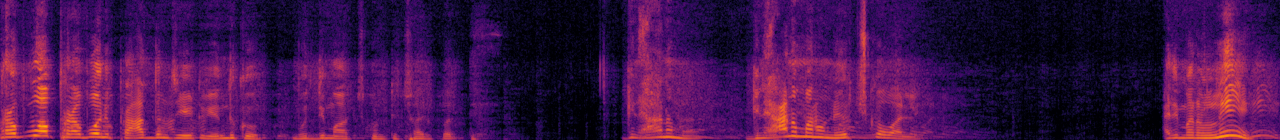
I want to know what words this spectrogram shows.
ప్రభువ ప్రభు అని ప్రార్థన చేయటం ఎందుకు? బుద్ధి మార్చుకుంటే సరిపోద్ది. జ్ఞానము జ్ఞానం మనం నేర్చుకోవాలి. అది మనల్ని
